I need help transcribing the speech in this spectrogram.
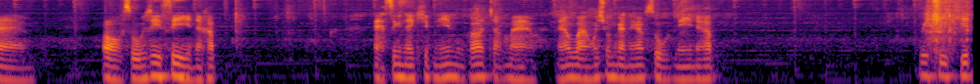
อ่าออก0 4 4นะครับ นะซึ่งในคลิปนี้ผมก็จะมานะวางไว้ชมกันนะครับสูตรนี้นะครับ วิธีคิด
